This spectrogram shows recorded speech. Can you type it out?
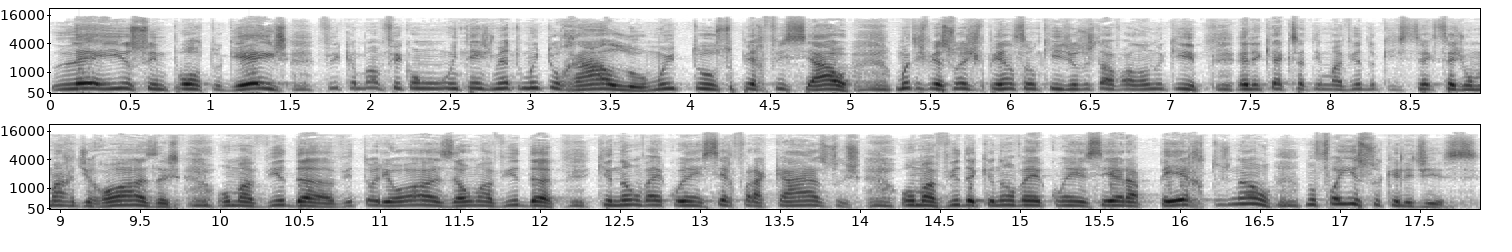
lê isso em português, fica, fica um entendimento muito ralo, muito superficial. Muitas pessoas pensam que Jesus está falando que ele quer que você tenha uma vida que seja um mar de rosas, uma vida vitoriosa, uma vida que não vai conhecer fracassos, uma vida que não vai conhecer apertos. Não, não foi isso que ele disse.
